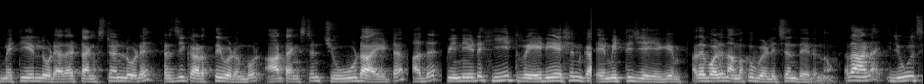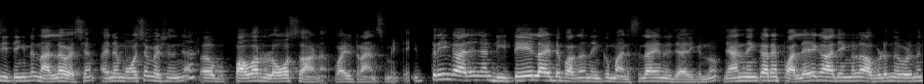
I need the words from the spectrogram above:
മെറ്റീരിയലിലൂടെ അതായത് ടങ്സ്റ്റനിലൂടെ എനർജി കടത്തി വിടുമ്പോൾ ആ ടങ്സ്റ്റൺ ചൂടായിട്ട് അത് പിന്നീട് ഹീറ്റ് റേഡിയേഷൻ എമിറ്റ് ചെയ്യുകയും അതേപോലെ നമുക്ക് വെളിച്ചം തരുന്നു. അതാണ് ജൂൾ സീറ്റിംഗിന്റെ നല്ല വശം. അതിന്റെ മോശം വശം എന്ന് പവർ ലോസ് ആണ് വൈൽ ട്രാൻസ്മിറ്റിംഗ് ഇത്രയും കാര്യം ഞാൻ ഡീറ്റെയിൽ ആയിട്ട് പറഞ്ഞത് നിങ്ങൾക്ക് മനസ്സിലായെന്ന് വിചാരിക്കുന്നു. ഞാൻ നിങ്ങൾക്ക് അറിയാം പല കാര്യങ്ങളും അവിടുന്ന് ഇവിടുന്ന്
